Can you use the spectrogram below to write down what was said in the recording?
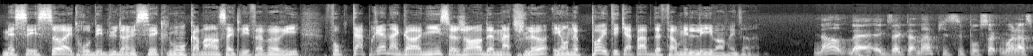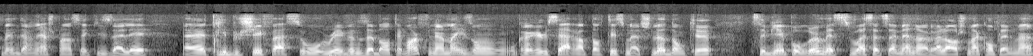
Mais c'est ça, être au début d'un cycle où on commence à être les favoris. faut que tu apprennes à gagner ce genre de match-là et on n'a pas été capable de fermer le livre en fin de semaine. Non, ben exactement. Puis c'est pour ça que moi, la semaine dernière, je pensais qu'ils allaient euh, trébucher face aux Ravens de Baltimore. Finalement, ils ont réussi à remporter ce match-là. Donc, euh, c'est bien pour eux. Mais si tu vois cette semaine, un relâchement complètement.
